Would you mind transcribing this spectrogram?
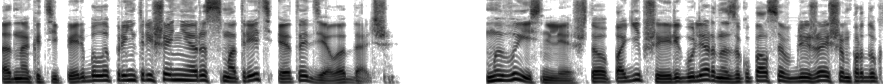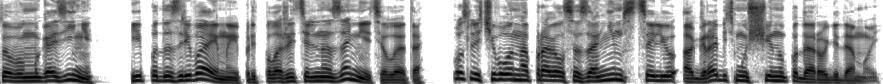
Однако теперь было принято решение рассмотреть это дело дальше мы выяснили, что погибший регулярно закупался в ближайшем продуктовом магазине, и подозреваемый, предположительно, заметил это, после чего он направился за ним с целью ограбить мужчину по дороге домой.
